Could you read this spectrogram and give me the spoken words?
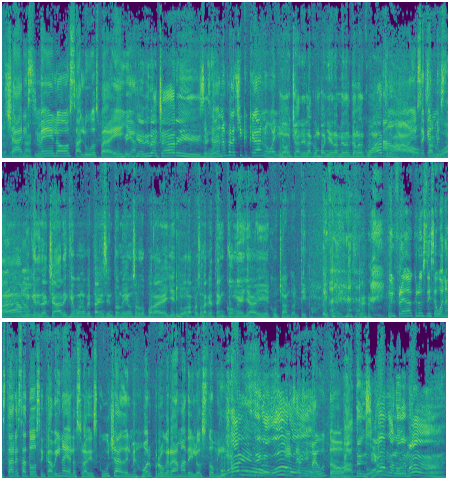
Amén. Charis Gracias. Melo, saludos para Mi ella. querida Chari, Esa no fue la chica que ganó ayer. No, Chari es la compañera mía del Canal 4. Ah, Wow, yo sé que él me saludos. suena, Wow, ¿no? mi querida Chari, qué bueno que está en sintonía. Un saludo para ella y todas las personas que estén con ella ahí escuchando el tipo. Wilfredo Cruz dice buenas tardes a todos en cabina y a los radioescucha del mejor programa de los domingos. ¡Ay, digo duro! Esa sí me gustó. Atención a los demás.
